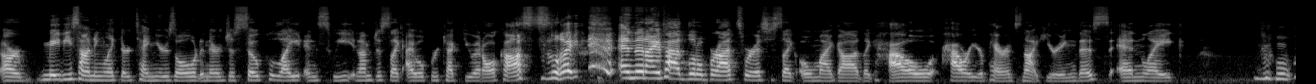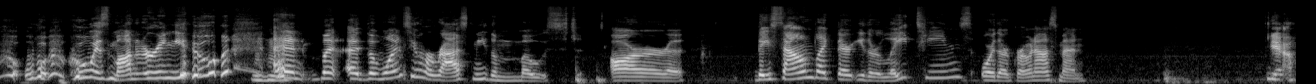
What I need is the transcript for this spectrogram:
are maybe sounding like they're 10 years old and they're just so polite and sweet and I'm just like I will protect you at all costs. Like and then I've had little brats where it's just like oh my god like how how are your parents not hearing this? And like who, who is monitoring you? Mhm. and but uh, the ones who harassed me the most are they sound like they're either late teens or they're grown-ass men. Yeah.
